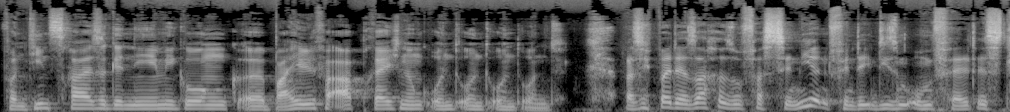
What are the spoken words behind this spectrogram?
Von Dienstreisegenehmigung, äh, Beihilfeabrechnung und, und, und, und. Was ich bei der Sache so faszinierend finde in diesem Umfeld ist,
